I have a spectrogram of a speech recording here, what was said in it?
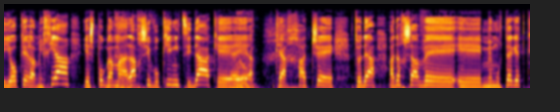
יוקר המחיה, יש פה גם כן. מהלך שיווקי מצידה, כ- כאחת שאתה יודע, עד עכשיו uh, uh, ממותגת כ-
